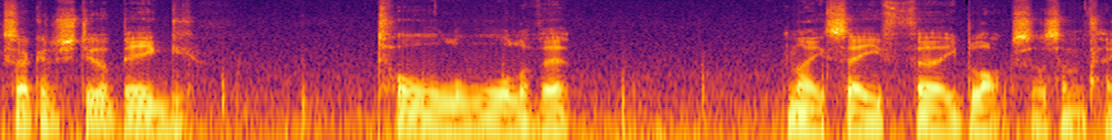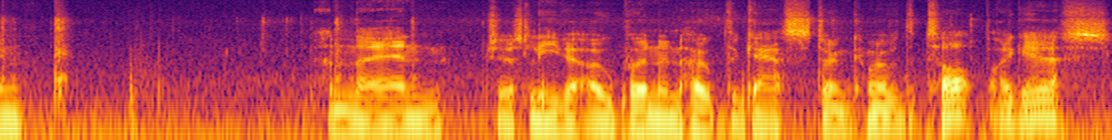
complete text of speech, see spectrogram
So I could just do a big tall wall of it, like say 30 blocks or something, and then just leave it open and hope the ghast don't come over the top, I guess.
